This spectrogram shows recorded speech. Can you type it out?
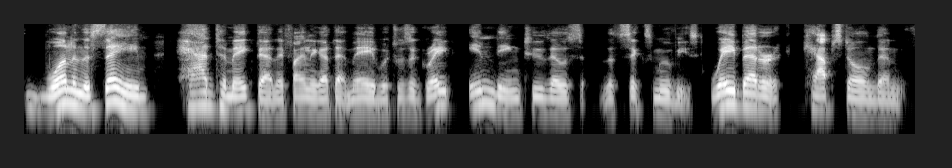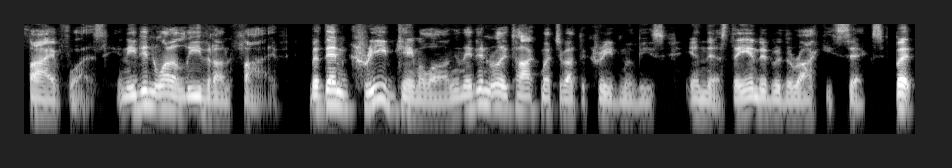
one and the same, had to make that. And they finally got that made, which was a great ending to those the six movies. Way better capstone than five was. And he didn't want to leave it on five. But then Creed came along, and they didn't really talk much about the Creed movies in this. They ended with the Rocky Six. But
